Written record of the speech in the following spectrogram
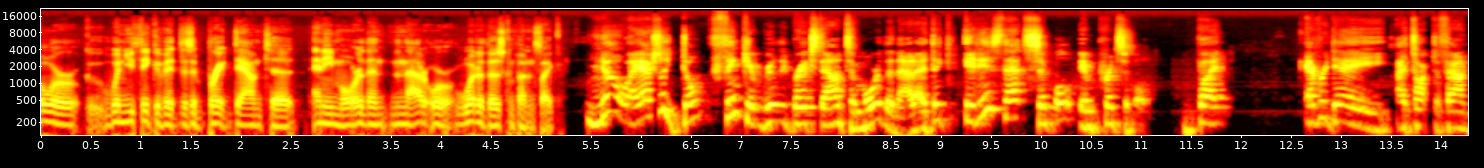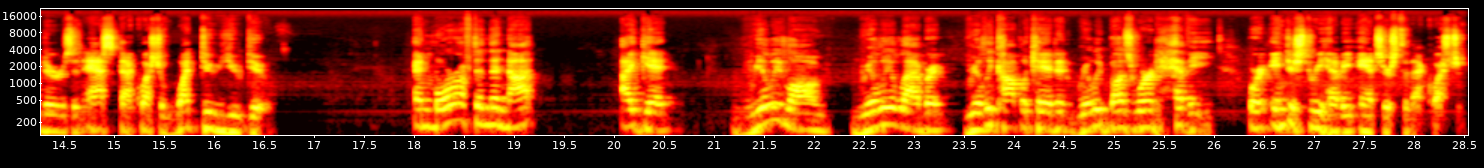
Or when you think of it, does it break down to any more than, than that? Or what are those components like? No, I actually don't think it really breaks down to more than that. I think it is that simple in principle. But every day I talk to founders and ask that question what do you do? And more often than not, I get really long, really elaborate, really complicated, really buzzword heavy or industry heavy answers to that question,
